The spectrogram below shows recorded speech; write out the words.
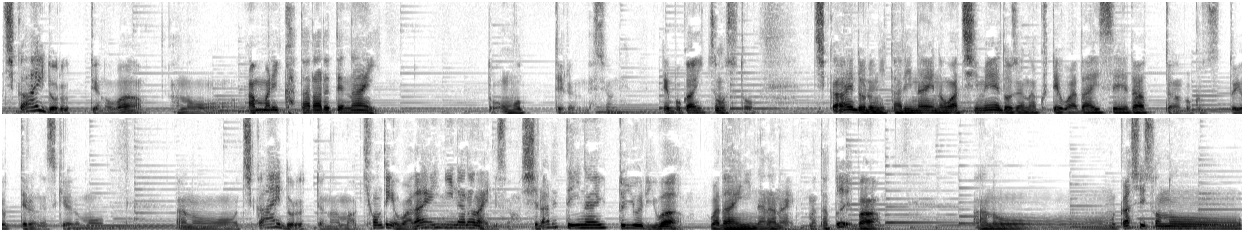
地下アイドルっていうのはあのあんまり語られてないと思ってるんですよね。で僕はいつもすると地下アイドルに足りないのは知名度じゃなくて話題性だっていうのは僕ずっと言ってるんですけれどもあの地下アイドルっていうのはまあ基本的に話題にならないんです。よ知られていないというよりは話題にならない、まあ、例えばあの昔その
